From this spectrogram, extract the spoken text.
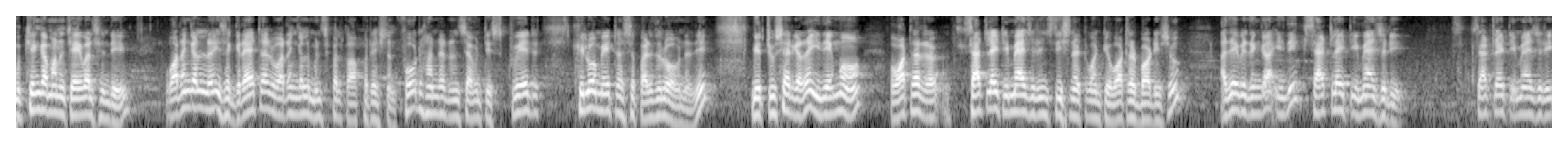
ముఖ్యంగా మనం చేయవలసింది Warangal is a greater Warangal municipal corporation four hundred and seventy square kilometres పరిధిలో ఉన్నది. మీరు చూశారు కదా ఇదేమో వాటర్ శాటిలైట్ ఇమేజ్ నుంచి తీసినటువంటి వాటర్ బాడీసు అదేవిధంగా ఇది satellite imagery satellite imagery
